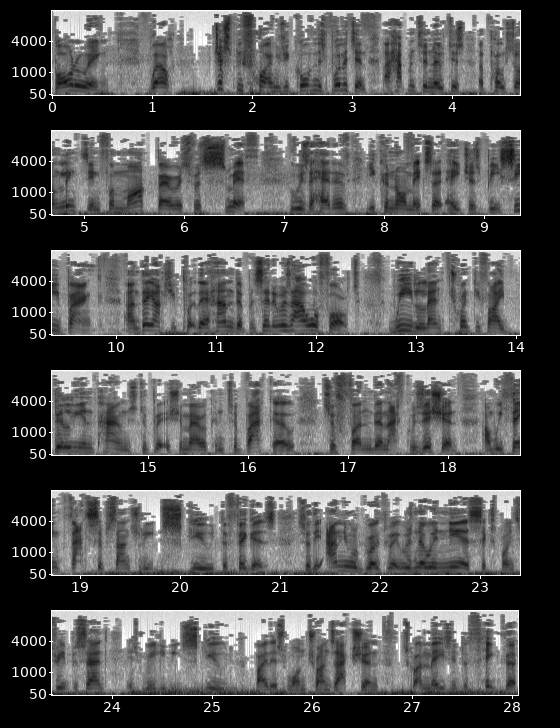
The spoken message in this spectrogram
borrowing. Well, just before I was recording this bulletin, I happened to notice a post on LinkedIn from Mark Beresford Smith, who is the head of economics at HSBC Bank. And they actually put their hand up and said it was our fault. We lent £25 billion to British American Tobacco to fund an acquisition. And we think that substantially skewed the figures. So the annual growth rate was nowhere near 6.3%. It's really been skewed by this one transaction. It's quite amazing to think that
